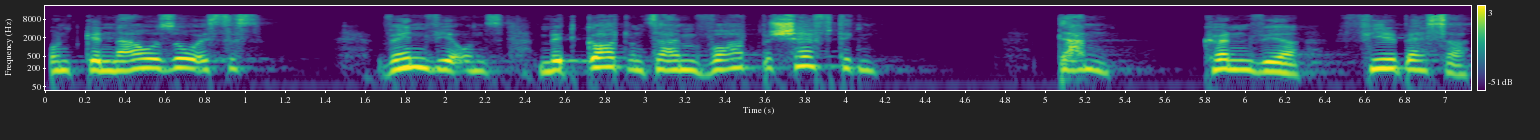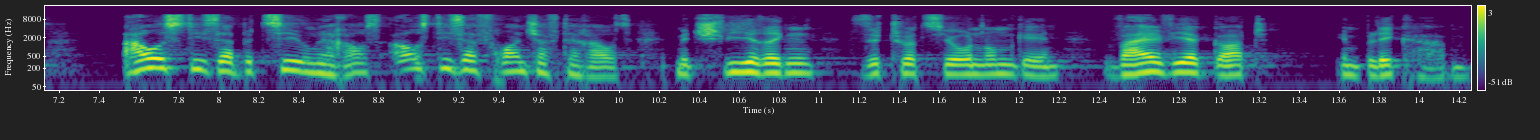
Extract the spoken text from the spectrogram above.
Und genau so ist es, wenn wir uns mit Gott und seinem Wort beschäftigen, dann können wir viel besser aus dieser Beziehung heraus, aus dieser Freundschaft heraus mit schwierigen Situationen umgehen, weil wir Gott im Blick haben.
